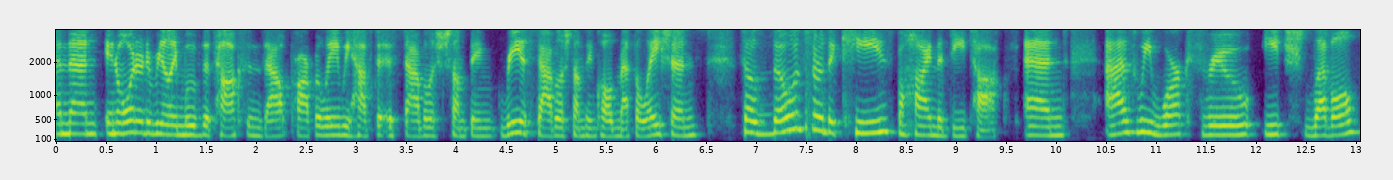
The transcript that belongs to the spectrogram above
And then, in order to really move the toxins out properly, we have to establish something, reestablish something called methylation. So, those are the keys behind the detox. And as we work through each level,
